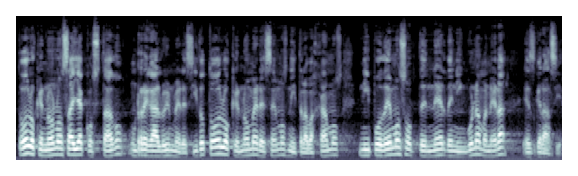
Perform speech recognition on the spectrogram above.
Todo lo que no nos haya costado, un regalo inmerecido, todo lo que no merecemos, ni trabajamos, ni podemos obtener de ninguna manera, es gracia.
